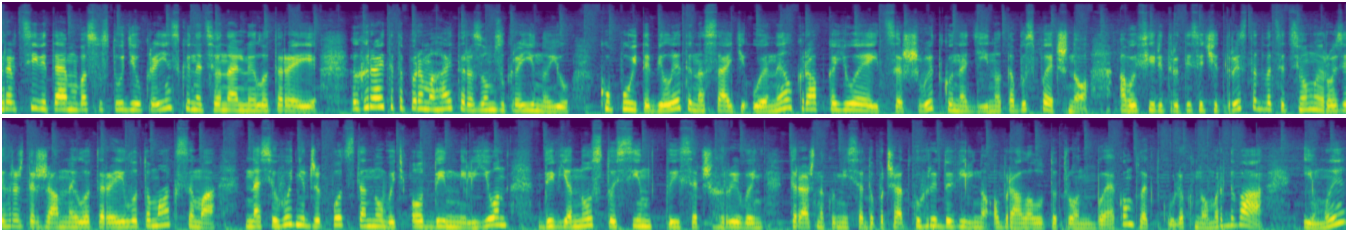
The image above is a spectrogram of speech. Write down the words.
гравці, вітаємо вас у студії Української національної лотереї. Грайте та перемагайте разом з Україною. Купуйте білети на сайті unl.ua. Це швидко, надійно та безпечно. А в ефірі 3327 розіграш державної лотереї Лото Максима. На сьогодні джекпот становить 1 мільйон 97 тисяч гривень. Тиражна комісія до початку гри довільно обрала лототрон Б комплект кульок номер 2 І ми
